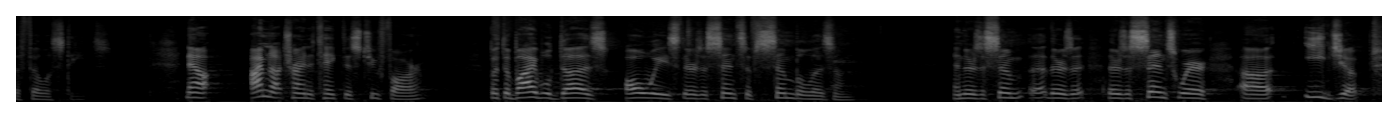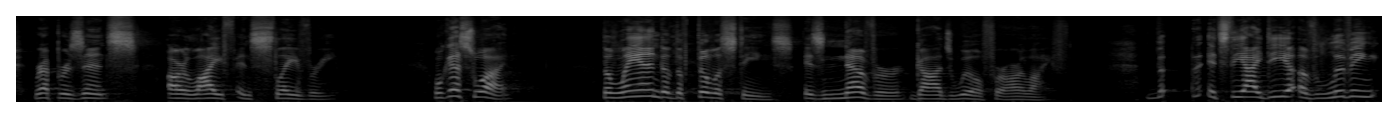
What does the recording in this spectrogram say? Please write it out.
the Philistines. Now, I'm not trying to take this too far, but the Bible does always, there's a sense of symbolism. And there's a, sim, uh, there's a, there's a sense where uh, Egypt represents our life in slavery. Well, guess what? The land of the Philistines is never God's will for our life. The, it's the idea of living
